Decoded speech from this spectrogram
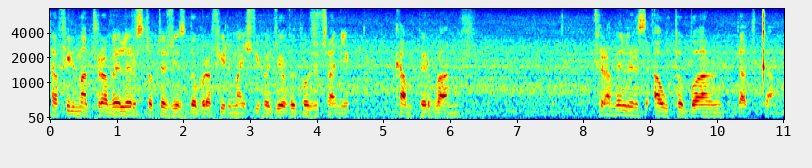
Ta firma Travelers to też jest dobra firma, jeśli chodzi o wypożyczanie campervanów. travelersautobar.com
